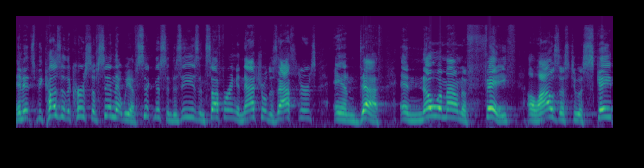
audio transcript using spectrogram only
And it's because of the curse of sin that we have sickness and disease and suffering and natural disasters and death. And no amount of faith allows us to escape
